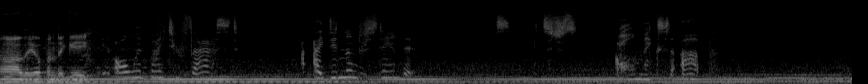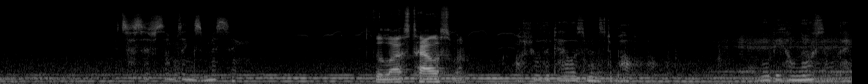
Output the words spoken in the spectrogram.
Ah, they opened the gate. It all went by too fast. I, I didn't understand it. It's it's just all mixed up. It's as if something's missing. The last talisman. I'll show the talismans to Paul. Maybe he'll know something.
